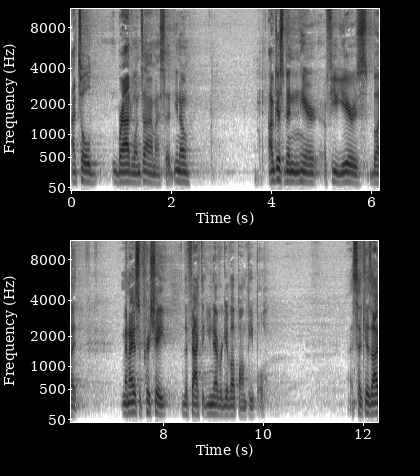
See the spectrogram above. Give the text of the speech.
I told Brad one time, I said, you know, I've just been here a few years, but man, I just appreciate the fact that you never give up on people. I said, because I,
